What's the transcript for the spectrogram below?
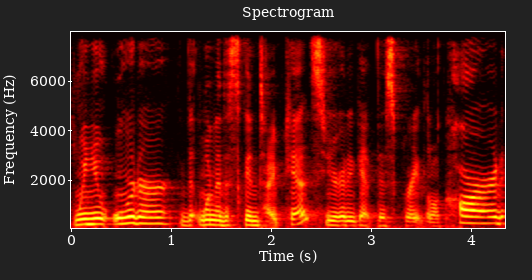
When you order the, one of the skin type kits, you're going to get this great little card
